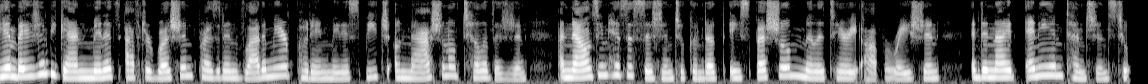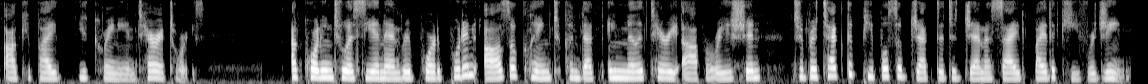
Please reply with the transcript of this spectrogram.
The invasion began minutes after Russian President Vladimir Putin made a speech on national television announcing his decision to conduct a special military operation and denied any intentions to occupy Ukrainian territories. According to a CNN report, Putin also claimed to conduct a military operation to protect the people subjected to genocide by the Kiev regime.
